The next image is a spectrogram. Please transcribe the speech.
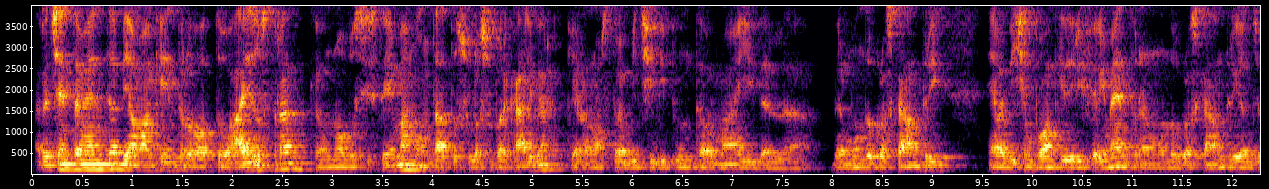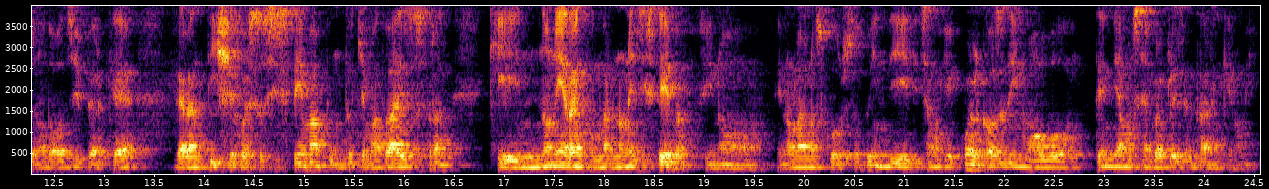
Recentemente abbiamo anche introdotto Isostrad, che è un nuovo sistema montato sulla Super Caliber, che è la nostra bici di punta ormai del, del mondo cross country, è la bici un po' anche di riferimento nel mondo cross country al giorno d'oggi perché garantisce questo sistema appunto chiamato Isostrad che non, era non esisteva fino, fino all'anno scorso, quindi diciamo che qualcosa di nuovo tendiamo sempre a presentare anche noi.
